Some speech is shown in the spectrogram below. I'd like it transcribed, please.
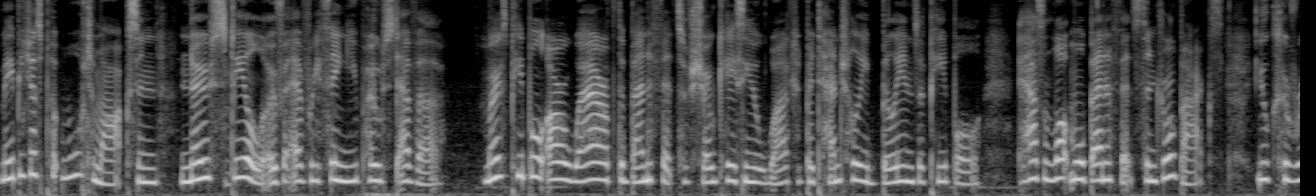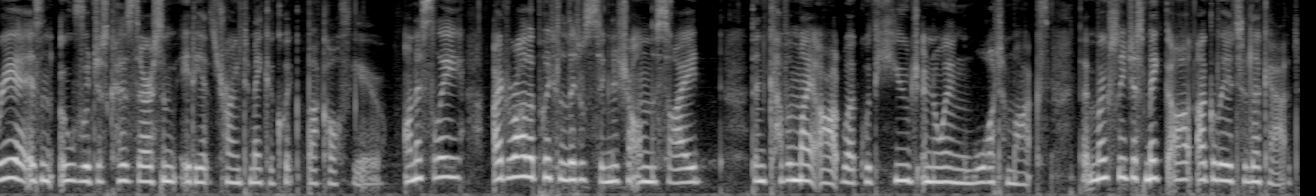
Maybe just put watermarks and no steal over everything you post ever. Most people are aware of the benefits of showcasing your work to potentially billions of people. It has a lot more benefits than drawbacks. Your career isn't over just because there are some idiots trying to make a quick buck off you. Honestly, I'd rather put a little signature on the side than cover my artwork with huge annoying watermarks that mostly just make the art uglier to look at.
